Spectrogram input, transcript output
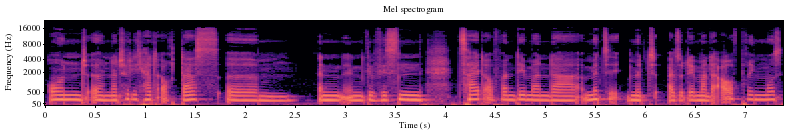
und äh, natürlich hat auch das ähm, einen, einen gewissen Zeitaufwand, den man da mit, mit, also den man da aufbringen muss.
